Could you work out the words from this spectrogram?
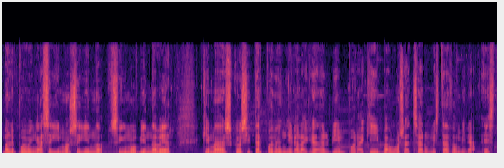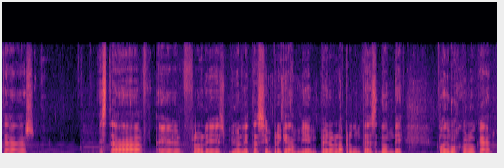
Vale, pues venga, seguimos, seguimos, seguimos viendo a ver qué más cositas pueden llegar a quedar bien por aquí. Vamos a echar un vistazo. Mira, estas, estas eh, flores violetas siempre quedan bien, pero la pregunta es dónde podemos colocar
